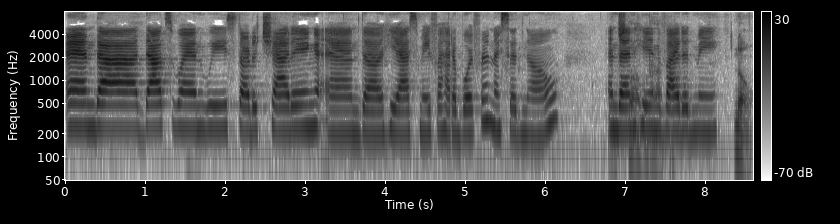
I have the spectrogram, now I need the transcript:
And uh, that's when we started chatting, and uh, he asked me if I had a boyfriend. I said no. And then he happened. invited me, No,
